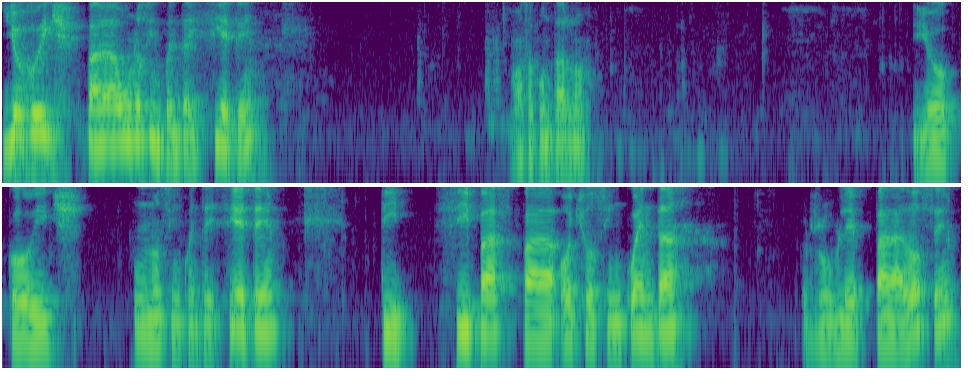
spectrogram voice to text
Djokovic paga 1.57. Vamos a apuntarlo. Djokovic 1.57. Zipas paga 8.50, Rublev paga 12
